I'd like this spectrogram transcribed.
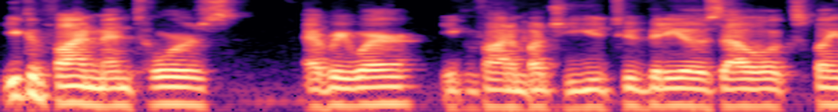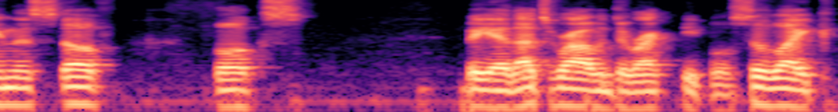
you can find mentors everywhere. You can find a bunch of YouTube videos that will explain this stuff, books. But yeah, that's where I would direct people. So, like,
